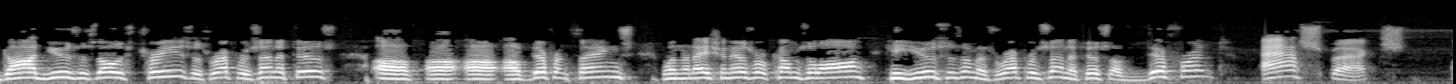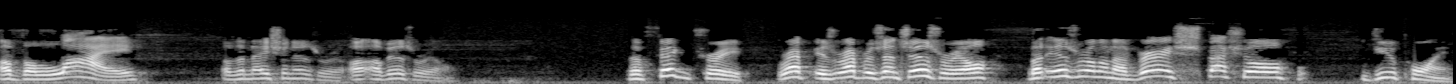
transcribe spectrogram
God uses those trees as representatives of, uh, uh, of different things. When the nation Israel comes along, He uses them as representatives of different aspects of the life of the nation Israel, uh, of Israel. The fig tree rep- is, represents Israel, but Israel in a very special viewpoint.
